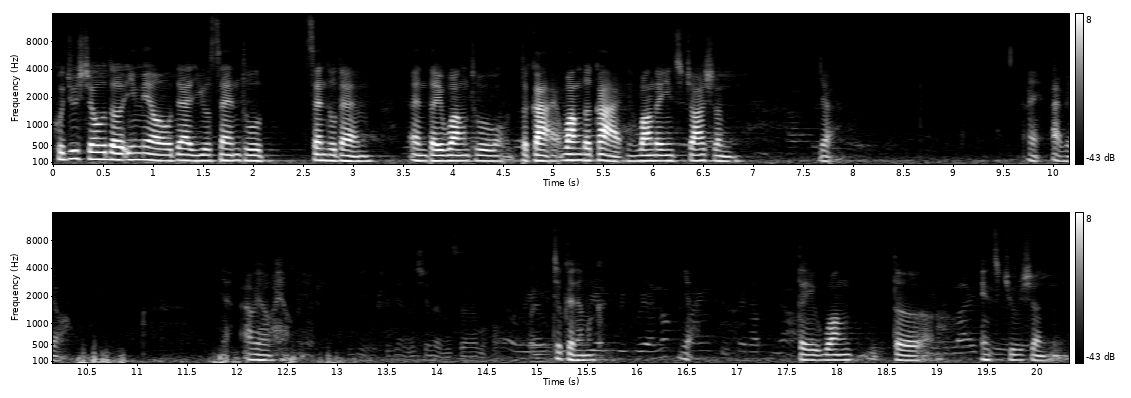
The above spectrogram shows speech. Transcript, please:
Could you show the email that you sent to send to them, and they want to the guide, want the guide, want the instruction? Yeah. I I will. Yeah, I will help you together among. Yeah. They want the institution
